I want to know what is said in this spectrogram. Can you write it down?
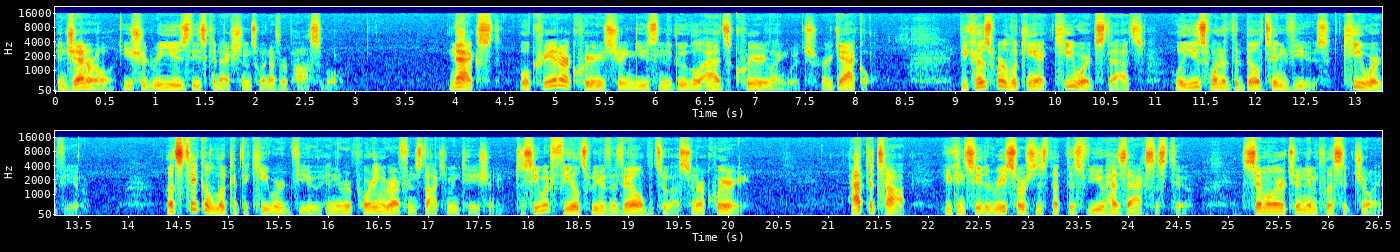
In general, you should reuse these connections whenever possible. Next, we'll create our query string using the Google Ads Query Language, or GAQL. Because we're looking at keyword stats, we'll use one of the built-in views, Keyword View. Let's take a look at the keyword view in the reporting reference documentation to see what fields we have available to us in our query. At the top, you can see the resources that this view has access to, similar to an implicit join.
